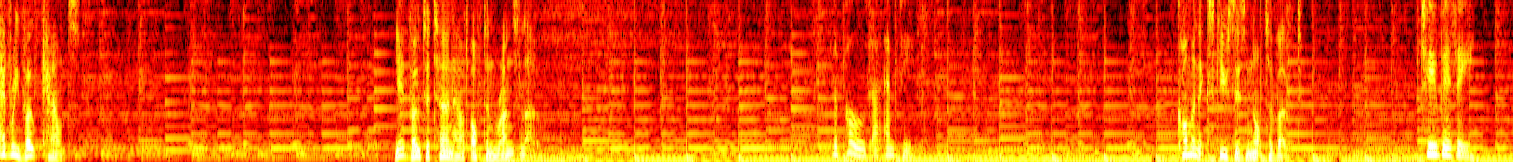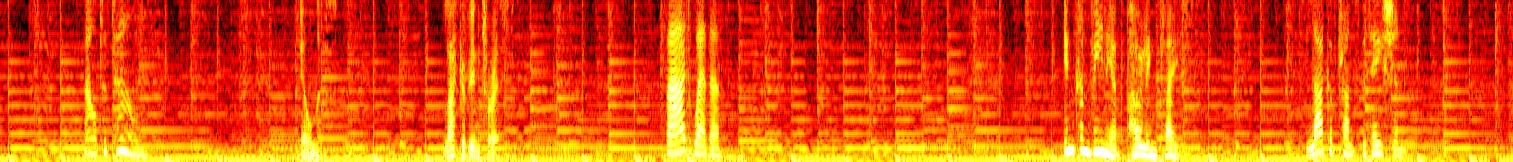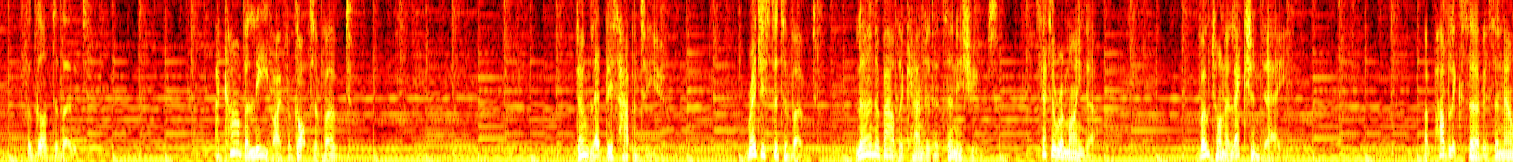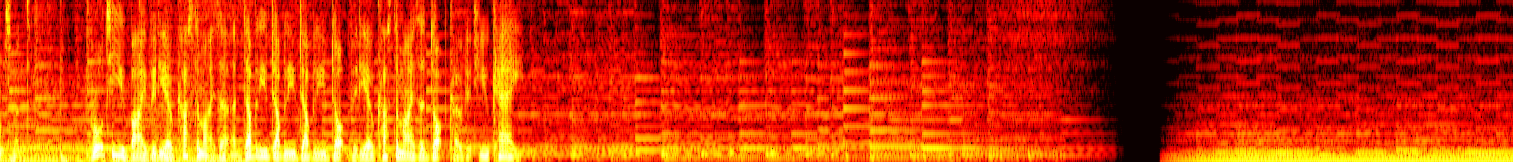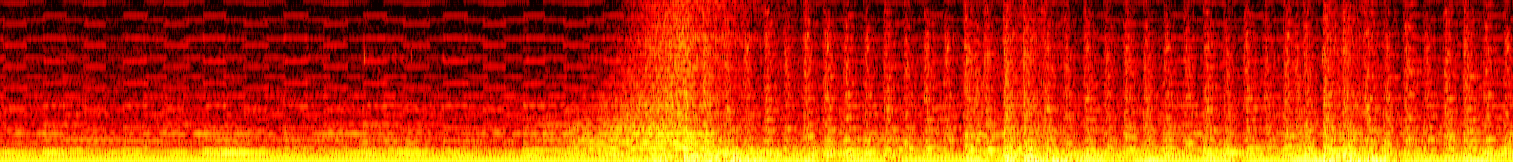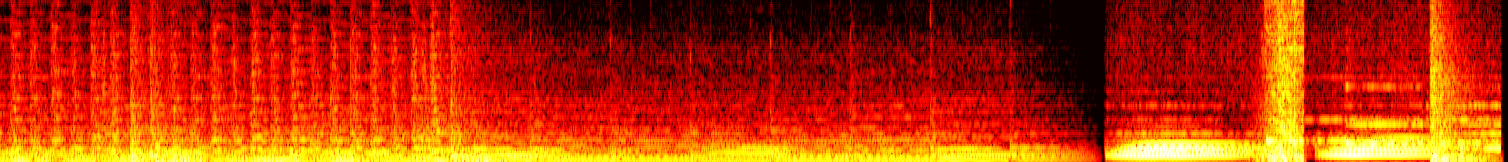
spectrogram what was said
Every vote counts. Yet voter turnout often runs low. The polls are empty. Common excuses not to vote. Too busy. Out of town. Illness. Lack of interest. Bad weather. Inconvenient polling place. Lack of transportation. Forgot to vote. I can't believe I forgot to vote. Don't let this happen to you. Register to vote. Learn about the candidates and issues. Set a reminder. Vote on election day. A public service announcement. Brought to you by Video Customizer at www.videocustomizer.co.uk.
